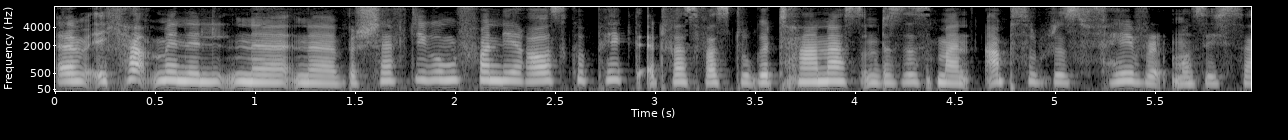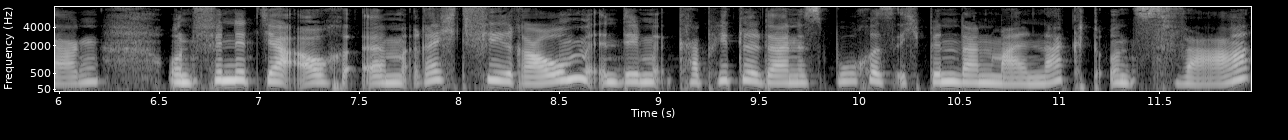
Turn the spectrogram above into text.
Ähm, ich habe mir eine ne, ne Beschäftigung von dir rausgepickt, etwas, was du getan hast, und das ist mein absolutes Favorite, muss ich sagen, und findet ja auch ähm, recht viel Raum in dem Kapitel deines Buches Ich bin dann mal nackt. Und zwar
